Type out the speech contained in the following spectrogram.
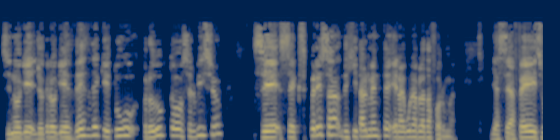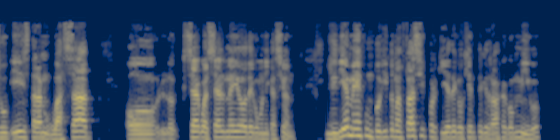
sino que yo creo que es desde que tu producto o servicio se, se expresa digitalmente en alguna plataforma, ya sea Facebook, Instagram, WhatsApp o sea cual sea el medio de comunicación. Y hoy día me es un poquito más fácil porque ya tengo gente que trabaja conmigo,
